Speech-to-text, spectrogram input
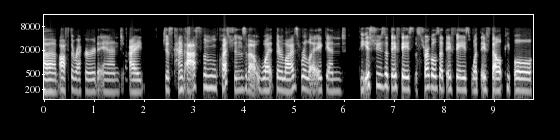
um, off the record and I just kind of asked them questions about what their lives were like and the issues that they faced, the struggles that they faced, what they felt people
